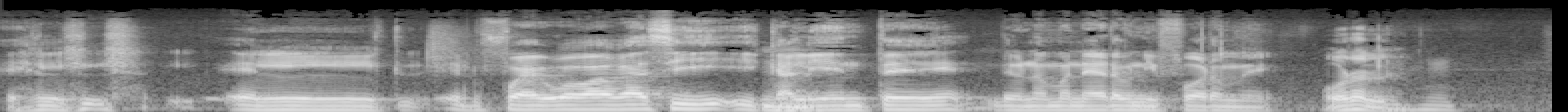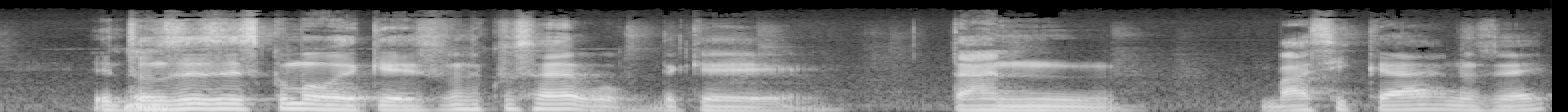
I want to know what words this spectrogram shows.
el, el, fuego haga así y mm. caliente de una manera uniforme. Órale. Entonces es como de que es una cosa de que tan básica, no sé,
